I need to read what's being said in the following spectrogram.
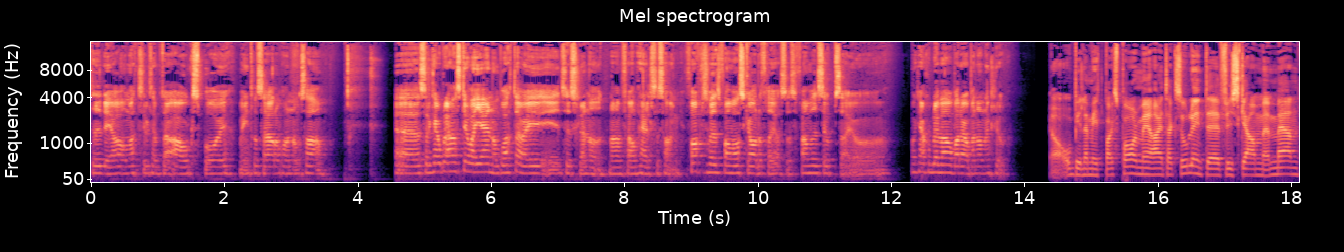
tidigare om att till exempel Augsburg var intresserad av honom så här. Eh, så det kanske blir hans stora genombrott då i, i Tyskland nu, när han får en hel säsong. Förhoppningsvis får han vara skadefri också, så får han visa upp sig och, och kanske bli värvad av en annan klubb. Ja, och bilda mittbackspar med Aitak Sule är inte fy skam, men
